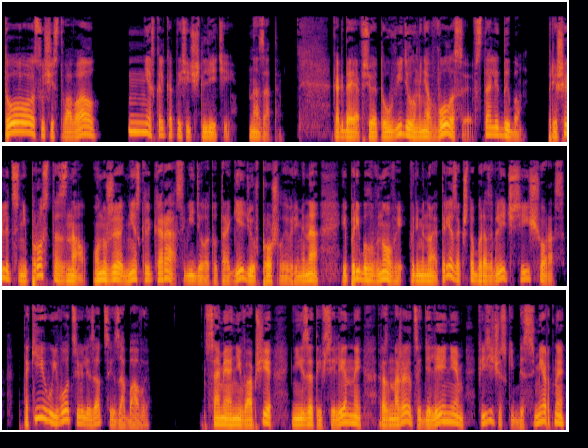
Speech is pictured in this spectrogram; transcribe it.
кто существовал несколько тысячелетий назад. Когда я все это увидел, у меня волосы встали дыбом. Пришелец не просто знал, он уже несколько раз видел эту трагедию в прошлые времена и прибыл в новый временной отрезок, чтобы развлечься еще раз. Такие у его цивилизации забавы. Сами они вообще не из этой вселенной, размножаются делением, физически бессмертны,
